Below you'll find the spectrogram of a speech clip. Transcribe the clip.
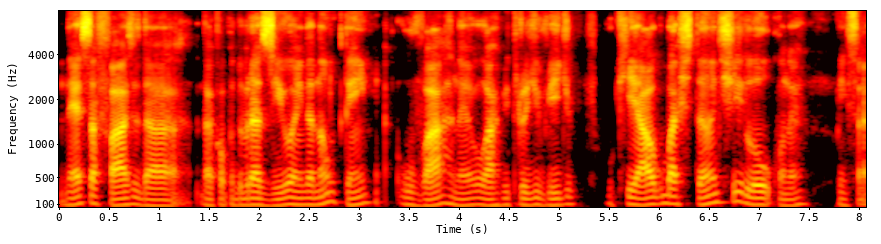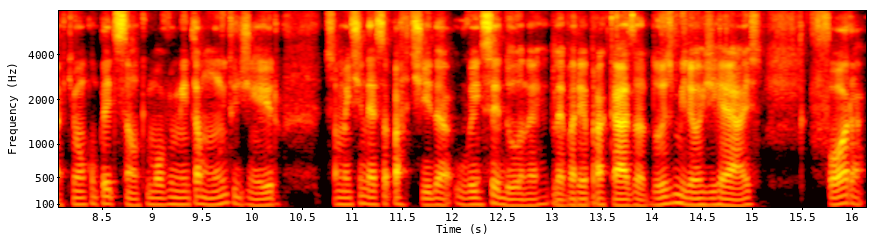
Nessa fase da, da Copa do Brasil ainda não tem o VAR, né, o árbitro de vídeo, o que é algo bastante louco, né? Pensar que uma competição que movimenta muito dinheiro, somente nessa partida o vencedor, né, levaria para casa 2 milhões de reais, fora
